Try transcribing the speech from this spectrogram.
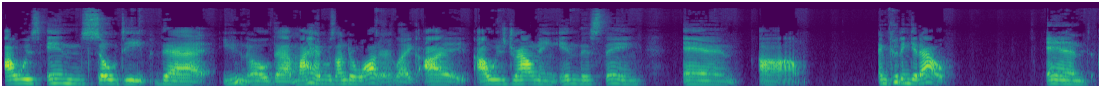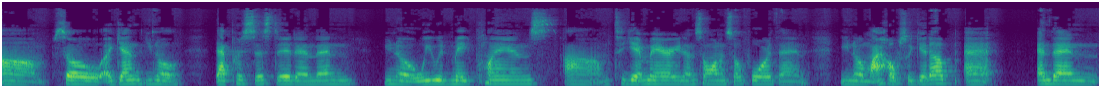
I was in so deep that you know that my head was underwater. Like I I was drowning in this thing and um and couldn't get out. And um so again, you know, that persisted and then you know, we would make plans um to get married and so on and so forth and you know, my hopes would get up and and then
